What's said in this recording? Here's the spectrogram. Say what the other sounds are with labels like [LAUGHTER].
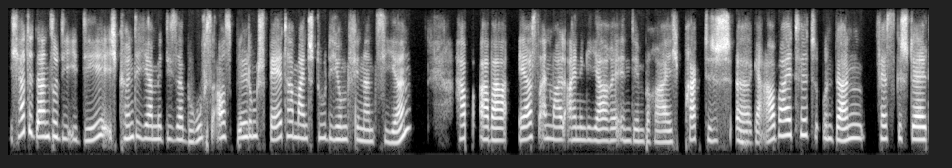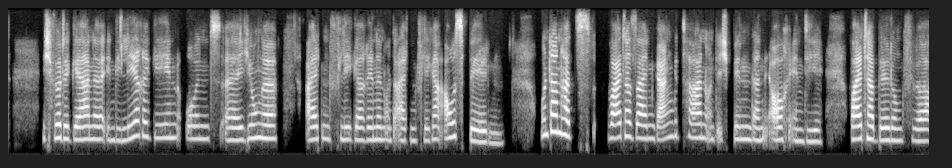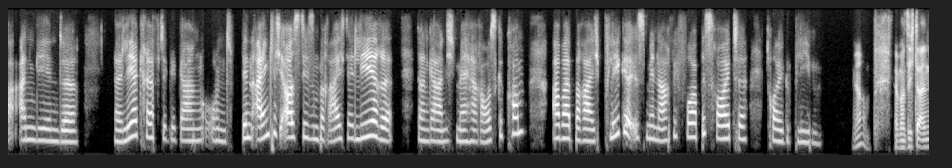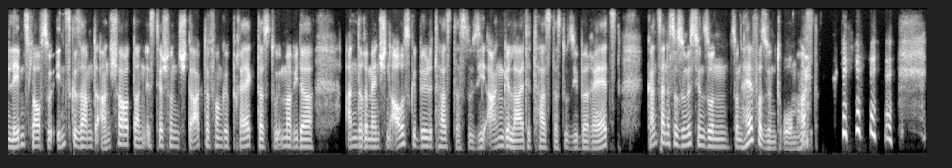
Ich hatte dann so die Idee, ich könnte ja mit dieser Berufsausbildung später mein Studium finanzieren habe aber erst einmal einige Jahre in dem Bereich praktisch äh, gearbeitet und dann festgestellt, ich würde gerne in die Lehre gehen und äh, junge Altenpflegerinnen und Altenpfleger ausbilden. Und dann hat es weiter seinen Gang getan und ich bin dann auch in die Weiterbildung für angehende Lehrkräfte gegangen und bin eigentlich aus diesem Bereich der Lehre dann gar nicht mehr herausgekommen. Aber Bereich Pflege ist mir nach wie vor bis heute treu geblieben. Ja, wenn man sich deinen Lebenslauf so insgesamt anschaut, dann ist der schon stark davon geprägt, dass du immer wieder andere Menschen ausgebildet hast, dass du sie angeleitet hast, dass du sie berätst. Kann es sein, dass du so ein bisschen so ein, so ein Helfersyndrom hast? [LAUGHS]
